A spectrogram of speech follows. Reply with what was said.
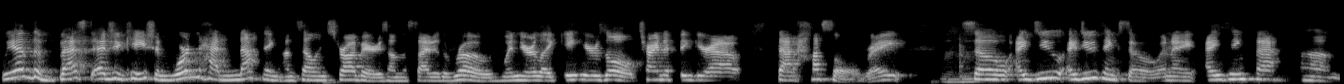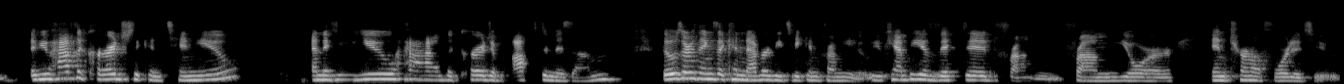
we had the best education wharton had nothing on selling strawberries on the side of the road when you're like eight years old trying to figure out that hustle right mm-hmm. so i do i do think so and i i think that um, if you have the courage to continue and if you have the courage of optimism those are things that can never be taken from you you can't be evicted from from your internal fortitude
